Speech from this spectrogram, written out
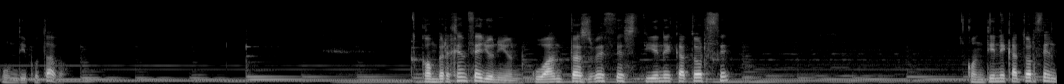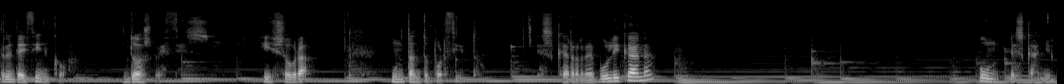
un diputado. Convergencia y Unión, ¿cuántas veces tiene 14? contiene 14 en 35, dos veces, y sobra un tanto por ciento. Esquerra Republicana, un escaño.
